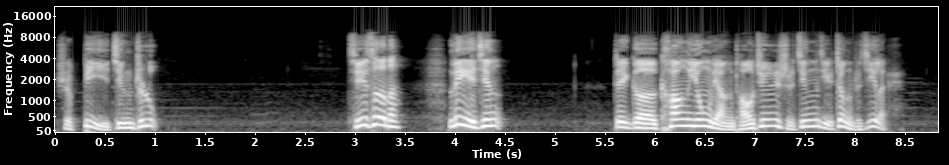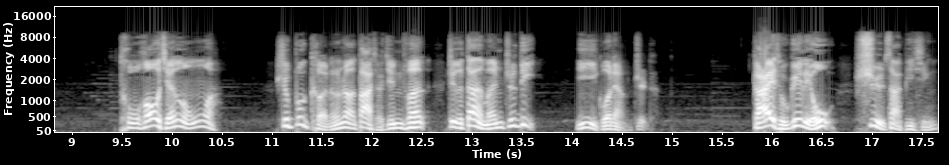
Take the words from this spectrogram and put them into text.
是必经之路。其次呢，历经这个康雍两朝军事、经济、政治积累，土豪乾隆啊。是不可能让大小金川这个弹丸之地一国两制的，改土归流势在必行。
